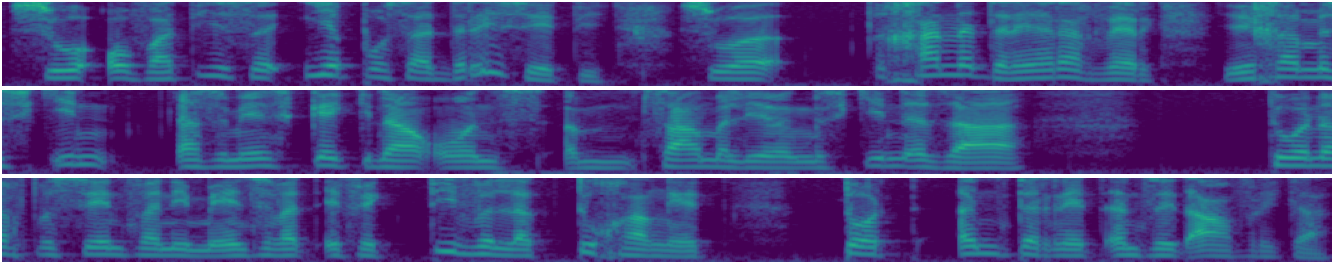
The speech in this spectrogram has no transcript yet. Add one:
So of wat nie 'n e-posadres het nie. So gaan dit regtig werk. Jy gaan miskien as 'n mens kyk na ons um, samelewing, miskien is daar 20% van die mense wat effektiewelik toegang het tot internet in Suid-Afrika.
